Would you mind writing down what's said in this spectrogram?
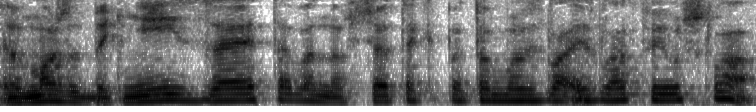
может быть, не из-за этого, но все-таки потом из, из Латвии ушла.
